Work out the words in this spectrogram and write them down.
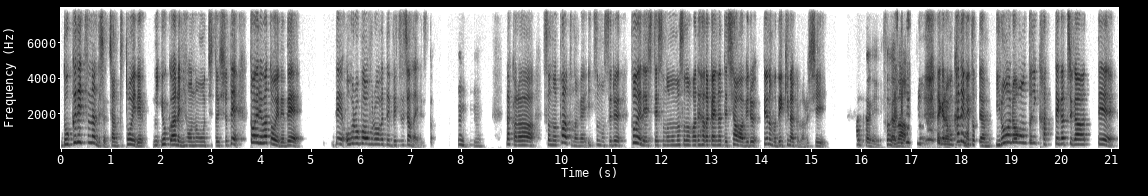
独立なんですよ。ちゃんとトイレによくある日本のお家と一緒でトイレはトイレででお風呂場はお風呂場で別じゃないですか。うんうん。だからそのパートナーがいつもするトイレしてそのままその場で裸になってシャワー浴びるっていうのもできなくなるし。確かに、そうやな。だからもう彼にとってはいろいろ本当に勝手が違って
